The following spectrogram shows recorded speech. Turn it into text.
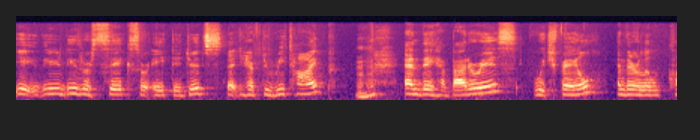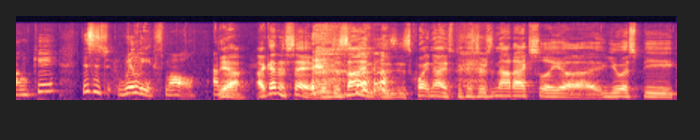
either six or eight digits that you have to retype, Mm-hmm. and they have batteries which fail, and they're a little clunky. This is really small. I mean, Yeah, I gotta say the design is, is quite nice because there's not actually a USB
